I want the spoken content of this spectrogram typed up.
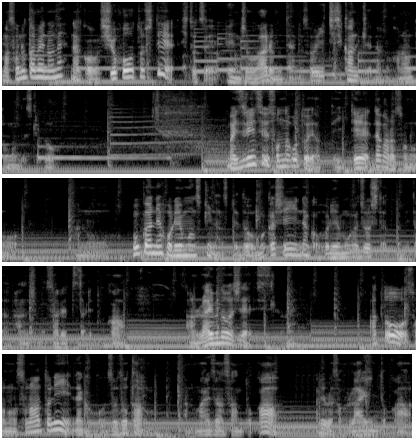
まあそのためのね、なんか手法として一つ炎上があるみたいな、そういう位置関係なのかなと思うんですけど、まあいずれにせよそんなことをやっていて、だからその、あの、僕はね、ホリエモン好きなんですけど、昔なんかホリエモンが女子だったみたいな話もされてたりとか、あのライブ動画時代ですよね。あと、そのその後になんかこう ZOZO タウン、あの前澤さんとか、あるいはその LINE とか、いわ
